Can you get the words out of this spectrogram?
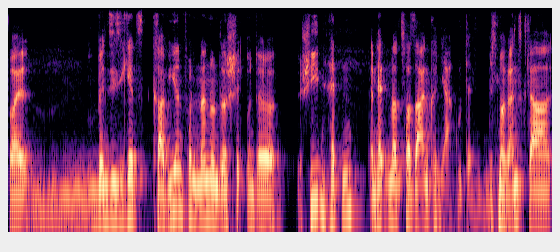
Weil wenn sie sich jetzt gravierend voneinander unterschieden hätten, dann hätten wir zwar sagen können, ja gut, dann müssen wir ganz klar,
